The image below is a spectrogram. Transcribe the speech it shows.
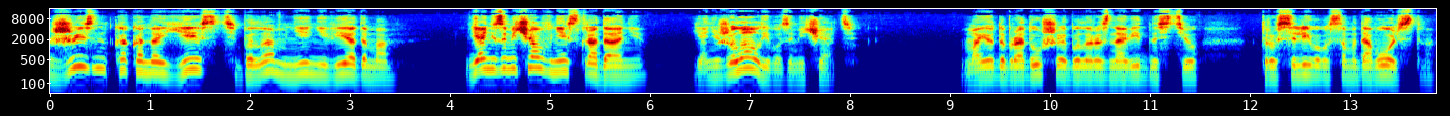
Жизнь, как она есть, была мне неведома. Я не замечал в ней страдания, я не желал его замечать. Мое добродушие было разновидностью трусливого самодовольства.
